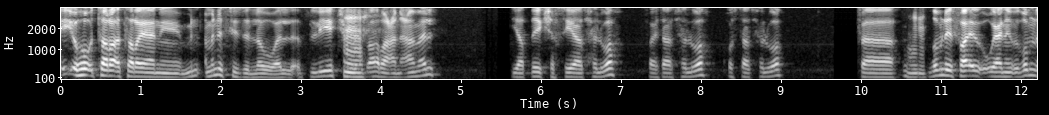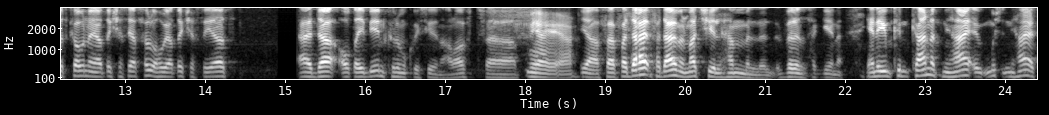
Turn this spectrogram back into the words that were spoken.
إي هو ترى ترى يعني من من ال season الأول بليتش. عبارة عن عمل يعطيك شخصيات حلوة فايتات حلوة بوستات حلوة ف. ضمن الف... يعني ضمن كونه يعطيك شخصيات حلوة هو يعطيك شخصيات اعداء أو طيبين كلهم كويسين عرفت ف yeah yeah yeah ف... فدا... فدائما ما تشيل هم ال- ال- ال villains حقينا يعني يمكن كانت نهاية مش نهاية.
